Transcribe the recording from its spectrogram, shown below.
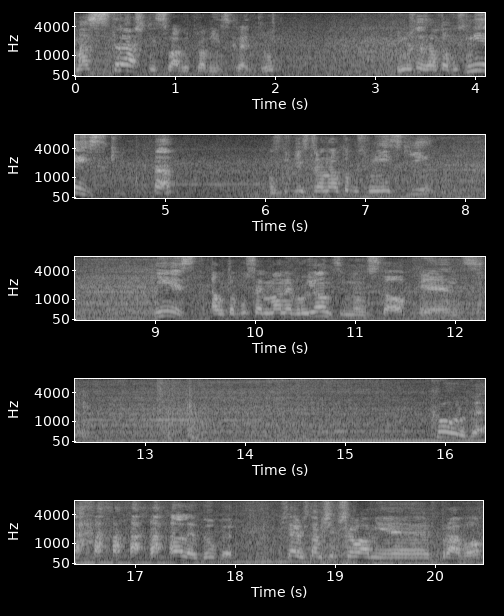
Ma strasznie słaby promień skrętu. Mimo, że to jest autobus miejski. Ha! No z drugiej strony autobus miejski nie jest autobusem manewrującym non-stop, więc Kurde, ale numer. Myślałem, że tam się przełamie w prawo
